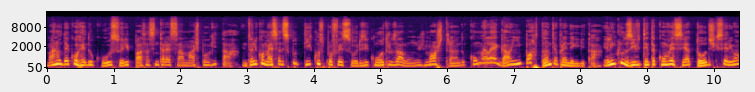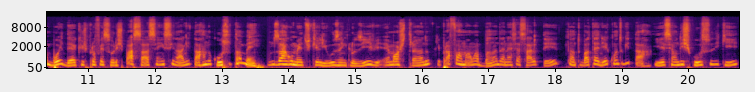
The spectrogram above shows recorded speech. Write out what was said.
Mas no decorrer do curso ele passa a se interessar mais por guitarra. Então ele começa a discutir com os professores e com outros alunos, mostrando como é legal e importante aprender guitarra. Ele inclusive tenta convencer a todos que seria uma boa ideia que os professores passassem a ensinar guitarra no curso também. Um dos argumentos que ele usa, inclusive, é mostrando que para formar uma banda é necessário ter tanto bateria quanto guitarra. E esse é um discurso de que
